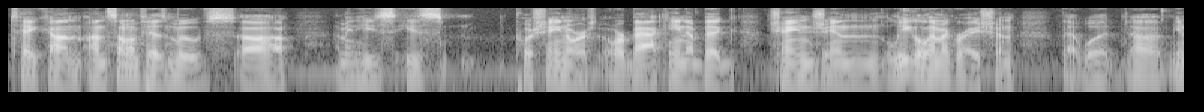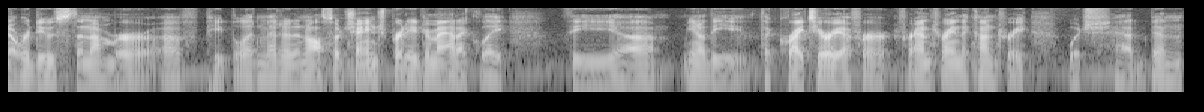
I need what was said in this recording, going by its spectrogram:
take on on some of his moves. Uh, I mean, he's he's pushing or or backing a big change in legal immigration that would uh, you know reduce the number of people admitted and also change pretty dramatically the uh, you know the the criteria for for entering the country, which had been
